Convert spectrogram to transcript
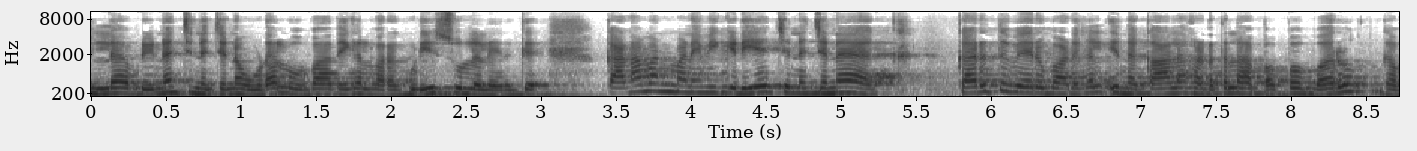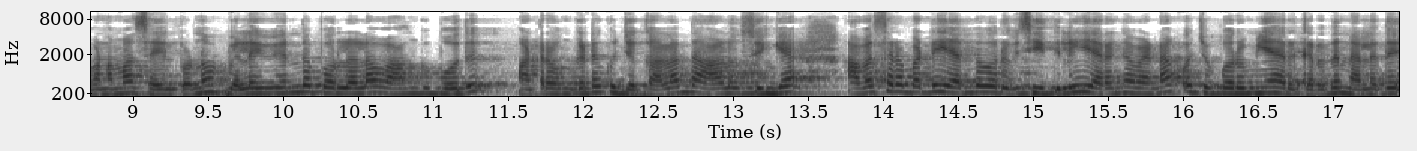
இல்லை அப்படின்னா சின்ன சின்ன உடல் உபாதைகள் வரக்கூடிய சூழ்நிலை இருக்குது கணவன் மனைவிக்கிடையே சின்ன சின்ன கருத்து வேறுபாடுகள் இந்த காலகட்டத்தில் அப்பப்போ வரும். கவனமாக செயல்படணும். விலை உயர்ந்த பொருளெல்லாம் வாங்கும்போது மற்றவங்ககிட்ட கொஞ்சம் கலந்து ஆலோசிங்க. அவசரப்பட்டு எந்த ஒரு விஷயத்துலையும் இறங்க வேண்டாம். கொஞ்சம் பொறுமையாக இருக்கிறது நல்லது.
